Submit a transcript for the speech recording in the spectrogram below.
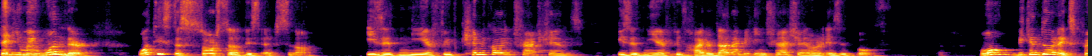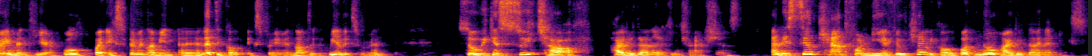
Then you may wonder, what is the source of this epsilon? Is it near field chemical interactions? Is it near field hydrodynamic interaction or is it both? Well, we can do an experiment here. Well, by experiment, I mean an analytical experiment, not a real experiment. So we can switch off hydrodynamic interactions and they still count for near field chemical, but no hydrodynamics.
